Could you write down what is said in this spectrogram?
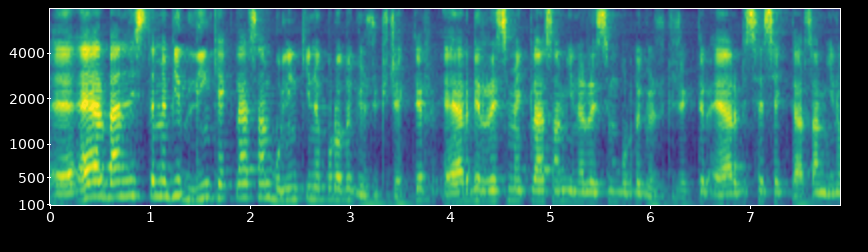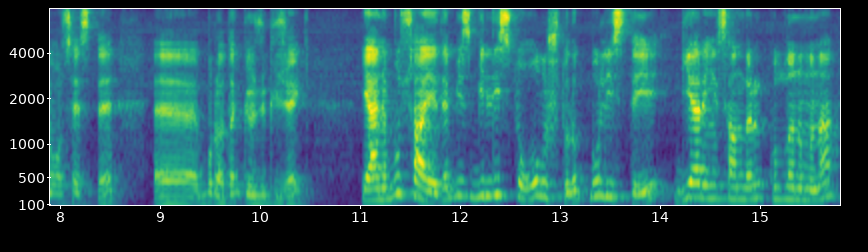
E, eğer ben listeme bir link eklersem bu link yine burada gözükecektir. Eğer bir resim eklersem yine resim burada gözükecektir. Eğer bir ses eklersem yine o ses de e, burada gözükecek. Yani bu sayede biz bir liste oluşturup bu listeyi diğer insanların kullanımına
